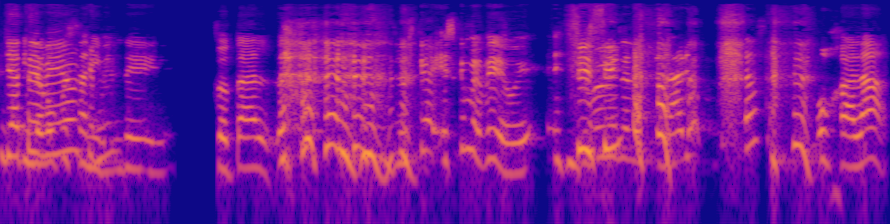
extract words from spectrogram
ya te veo. Pues, a nivel de, Total. es, que, es que me veo, ¿eh? Sí, sí. ojalá.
